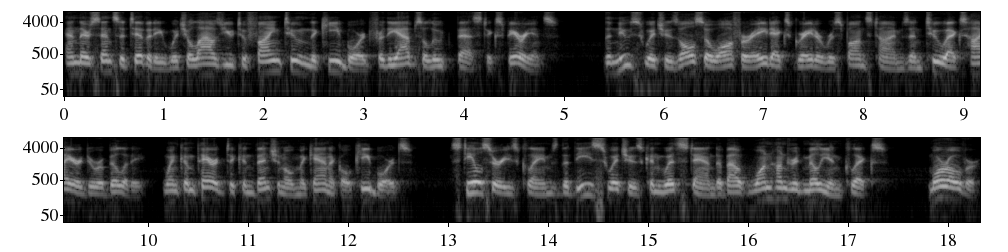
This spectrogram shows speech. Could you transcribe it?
and their sensitivity which allows you to fine-tune the keyboard for the absolute best experience. The new switches also offer 8x greater response times and 2x higher durability when compared to conventional mechanical keyboards. SteelSeries claims that these switches can withstand about 100 million clicks. Moreover,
